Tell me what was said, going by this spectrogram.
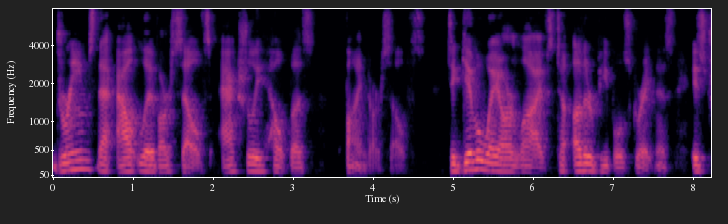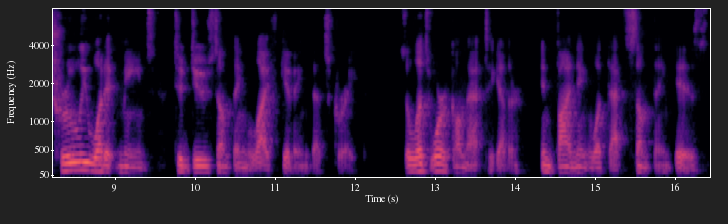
Dreams that outlive ourselves actually help us find ourselves. To give away our lives to other people's greatness is truly what it means to do something life giving that's great. So let's work on that together in finding what that something is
